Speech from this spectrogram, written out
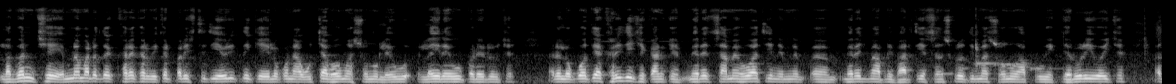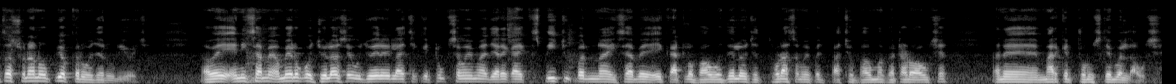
લગ્ન છે, એમના માટે તો ખરેખર વિકટ પરિસ્થિતિ એવી રીતની કે એ લોકોને આ ઊંચા ભાવમાં સોનું લેવું, લઈ રહેવું પડેલું છે. એટલે લોકો ત્યાં ખરીદી છે, કારણ કે મેરેજ સામે હોવાથી એમને મેરેજમાં આપણી ભારતીય સંસ્કૃતિમાં સોનું આપવું એક જરૂરી હોય છે અથવા સોનાનો ઉપયોગ કરવો જરૂરી હોય છે. હવે એની સામે અમે લોકો જુલાસ એવું જોઈ રહેલા છે કે ટૂંક સમયમાં જ્યારે કાંઈક સ્પીચ ઉપરના હિસાબે એક આટલો ભાવ વધેલો છે, થોડા સમય પછી પાછો ભાવમાં ઘટાડો આવશે અને માર્કેટ થોડું સ્ટેબલ આવશે.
